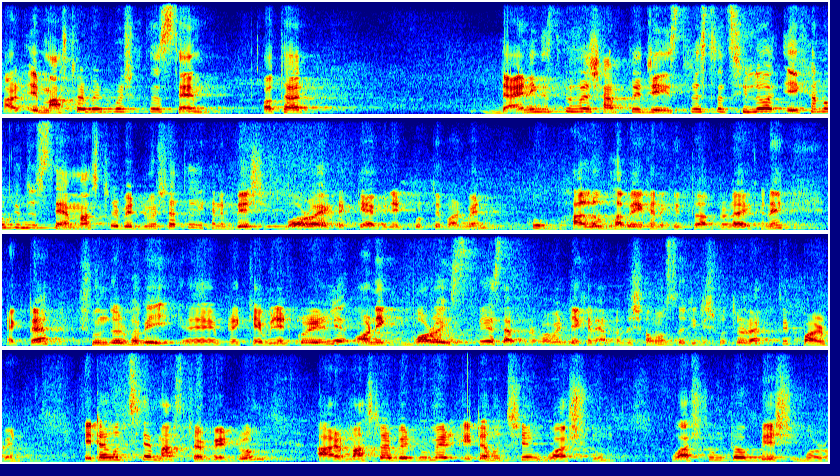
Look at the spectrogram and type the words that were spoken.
আর এই মাস্টার বেডরুমের সাথে সেম অর্থাৎ ডাইনিং স্পেসের সাথে যে স্পেসটা ছিল, এখানেও কিন্তু সেম মাস্টার বেডরুমের সাথে এখানে বেশ বড় একটা ক্যাবিনেট করতে পারবেন। খুব ভালোভাবে এখানে কিন্তু আপনারা এখানে একটা সুন্দরভাবে আপনার ক্যাবিনেট করে নিলে অনেক বড় স্পেস আপনারা পাবেন যেখানে আপনাদের সমস্ত জিনিসপত্র রাখতে পারবেন। এটা হচ্ছে মাস্টার বেডরুম আর মাস্টার বেডরুমের এটা হচ্ছে ওয়াশরুম ওয়াশরুমটাও বেশ বড়।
